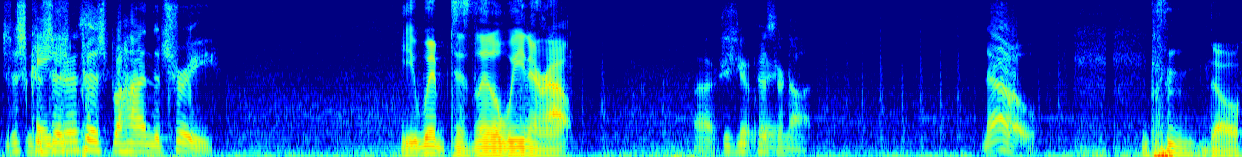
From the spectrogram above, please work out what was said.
Just because there's Idris? piss behind the tree. He whipped his little wiener out. Oh, Did you piss wait. or not? No. no.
